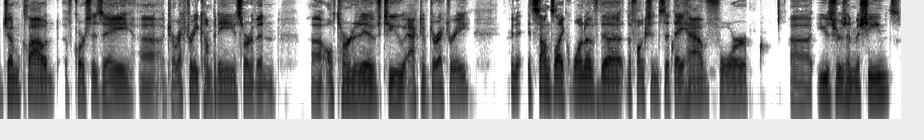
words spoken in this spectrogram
Jump Cloud, of course, is a, uh, a directory company, sort of an uh, alternative to Active Directory, and it, sounds like one of the the functions that they have for uh, users and machines,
